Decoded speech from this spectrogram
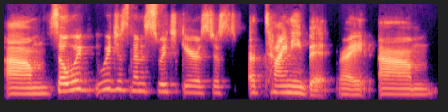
Um, so we're we're just gonna switch gears just a tiny bit, right? Um,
